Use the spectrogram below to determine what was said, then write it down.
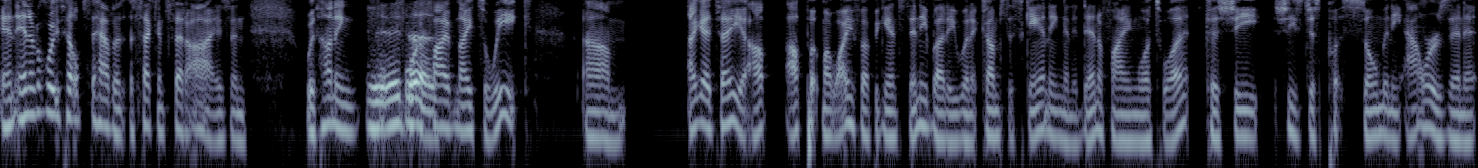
and and it always helps to have a, a second set of eyes. And with hunting f- four to five nights a week, um, I gotta tell you, I'll I'll put my wife up against anybody when it comes to scanning and identifying what's what because she she's just put so many hours in it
